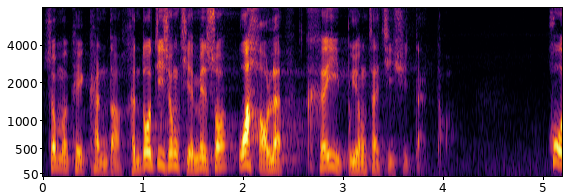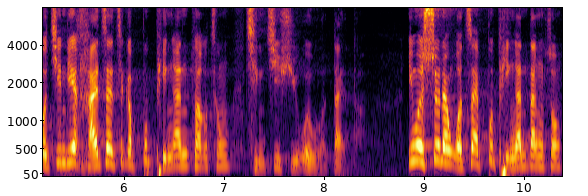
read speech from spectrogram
所以我们可以看到，很多弟兄姐妹说：“我好了，可以不用再继续代祷。”或我今天还在这个不平安当中，请继续为我代祷，因为虽然我在不平安当中，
